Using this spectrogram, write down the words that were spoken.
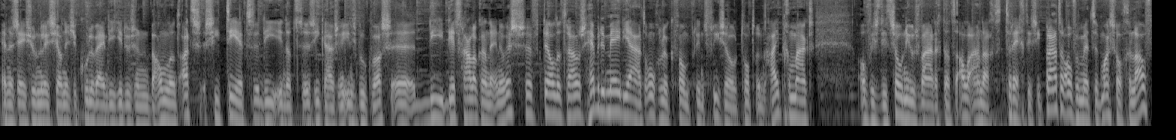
NRC-journalist Jannetje Koelewijn, die hier dus een behandelend arts citeert... die in dat ziekenhuis in Innsbruck was. Uh, die dit verhaal ook aan de NOS vertelde trouwens. Hebben de media het ongeluk van Prins Friso tot een hype gemaakt... Of is dit zo nieuwswaardig dat alle aandacht terecht is? Ik praat erover met Marcel Geloof,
